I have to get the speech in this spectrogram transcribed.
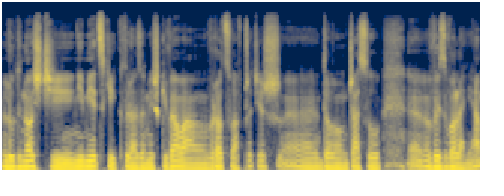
ludności niemieckiej, która zamieszkiwała Wrocław przecież e, do czasu e, wyzwolenia,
